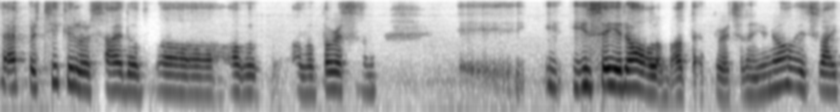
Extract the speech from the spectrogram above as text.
that particular side of uh, of, a, of a person, eh, you, you, say it all about that person. You know, it's like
